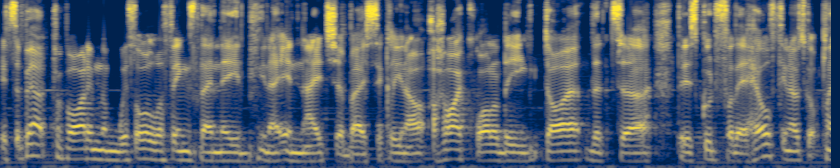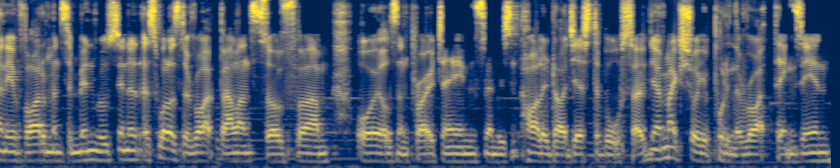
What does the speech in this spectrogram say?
It's about providing them with all the things they need, you know, in nature, basically. You know, a high quality diet that uh, that is good for their health. You know, it's got plenty of vitamins and minerals in it, as well as the right balance of um, oils and proteins, and is highly digestible. So, you know, make sure you're putting the right things in.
